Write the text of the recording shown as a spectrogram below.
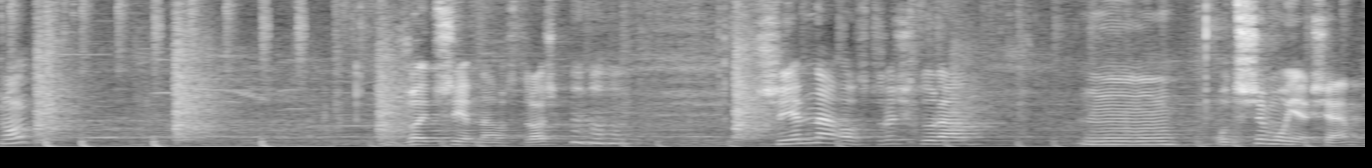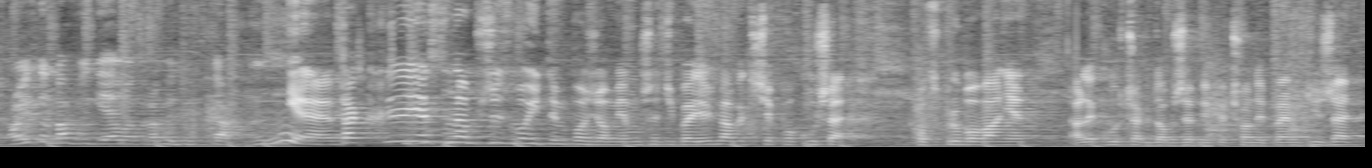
No. Joy, przyjemna ostrość. Przyjemna ostrość, która mm, utrzymuje się. Oj, chyba wygięło trochę dzióbka. Nie, tak jest na przyzwoitym poziomie, muszę ci powiedzieć, nawet się pokuszę o spróbowanie, ale kurczak dobrze wypieczony, powiem ci, że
